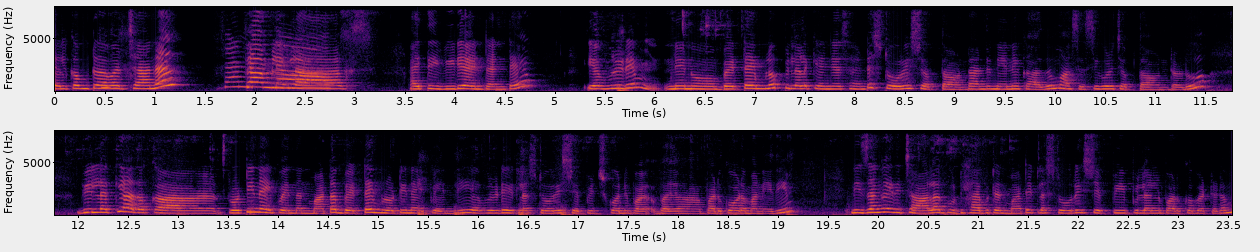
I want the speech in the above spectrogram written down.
welcome to our channel family vlogs అయితే ఈ వీడియో ఏంటంటే ఎవ్రీడే నేను బెడ్ టైంలో పిల్లలకి ఏం చేస్తానంటే స్టోరీస్ చెప్తా ఉంటా. అంటే నేనే కాదు మా శశి కూడా చెప్తా ఉంటాడు. వీళ్ళకి అదొక రొటీన్ అయిపోయింది అనమాట బెడ్ టైం రొటీన్ అయిపోయింది ఎవ్రీడే ఇట్లా స్టోరీస్ చెప్పించుకొని పడుకోవడం అనేది. నిజంగా ఇది చాలా గుడ్ హ్యాబిట్ అనమాట ఇట్లా స్టోరీస్ చెప్పి పిల్లల్ని పడుకోబెట్టడం.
